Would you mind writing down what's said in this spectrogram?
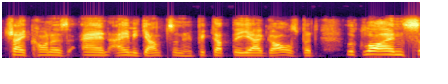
Shay Connors, and Amy Gunston who picked up the uh, goals. But look, Lions,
